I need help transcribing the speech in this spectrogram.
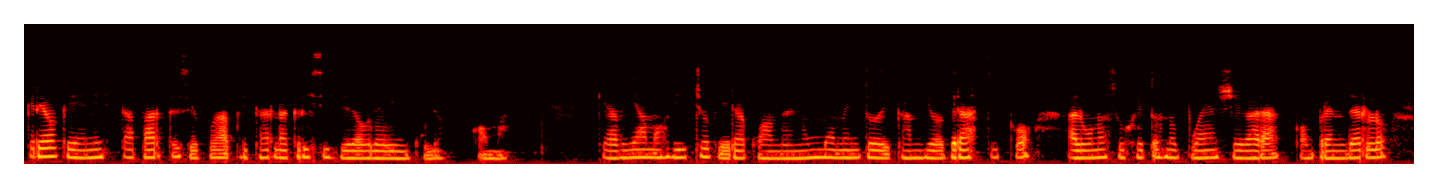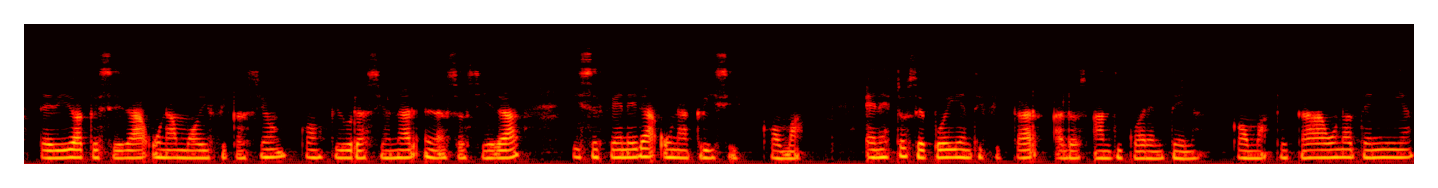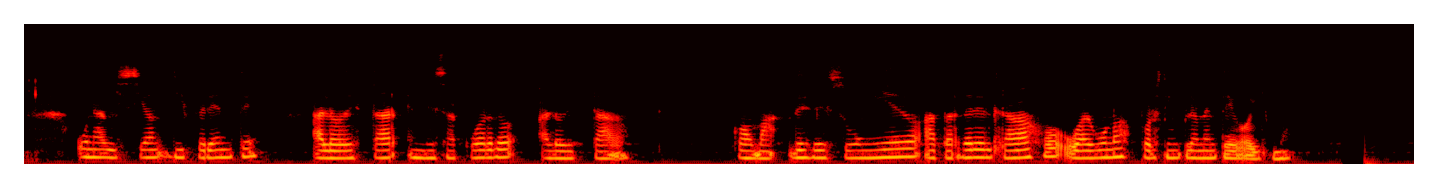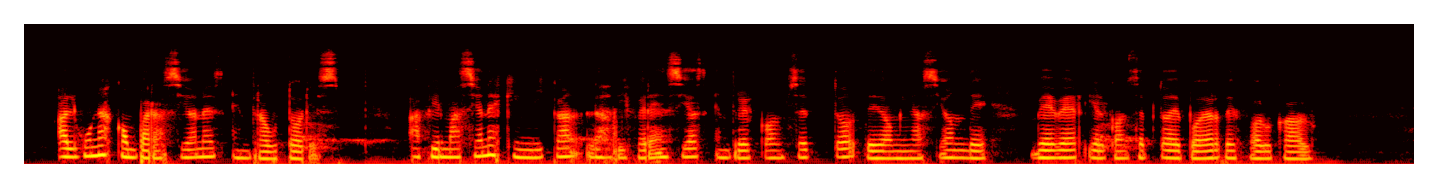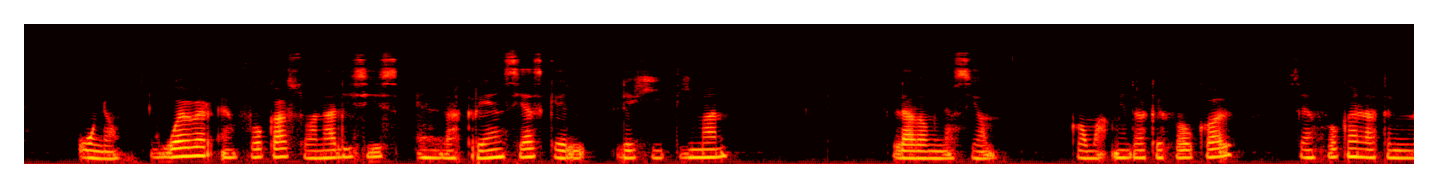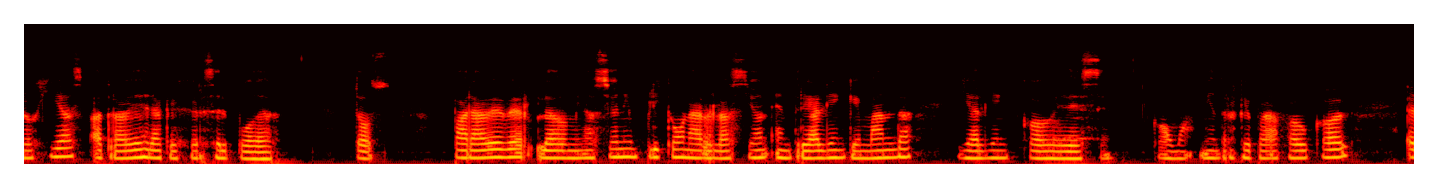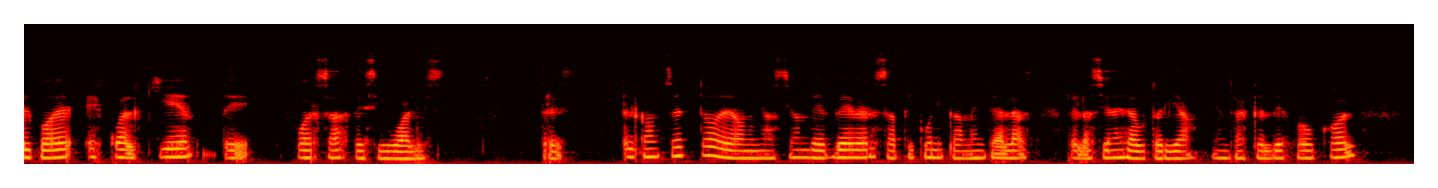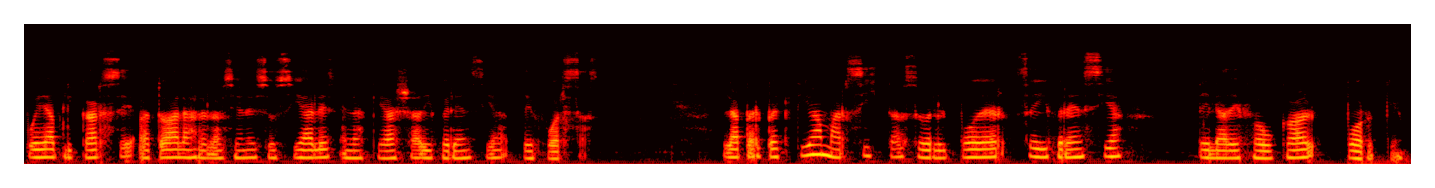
Creo que en esta parte se puede aplicar la crisis de doble vínculo, que habíamos dicho que era cuando en un momento de cambio drástico algunos sujetos no pueden llegar a comprenderlo debido a que se da una modificación configuracional en la sociedad y se genera una crisis, coma. En esto se puede identificar a los anticuarentena, que cada uno tenía una visión diferente a lo de estar en desacuerdo a lo dictado, desde su miedo a perder el trabajo o algunos por simplemente egoísmo. Algunas comparaciones entre autores. Afirmaciones que indican las diferencias entre el concepto de dominación de Weber y el concepto de poder de Foucault. 1. Weber enfoca su análisis en las creencias que legitiman la dominación, mientras que Foucault se enfoca en las tecnologías a través de las que ejerce el poder. 2. Para Weber, la dominación implica una relación entre alguien que manda y alguien que obedece mientras que para Foucault el poder es cualquier de fuerzas desiguales. 3. El concepto de dominación de Weber se aplica únicamente a las relaciones de autoridad, mientras que el de Foucault puede aplicarse a todas las relaciones sociales en las que haya diferencia de fuerzas. La perspectiva marxista sobre el poder se diferencia de la de Foucault porque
